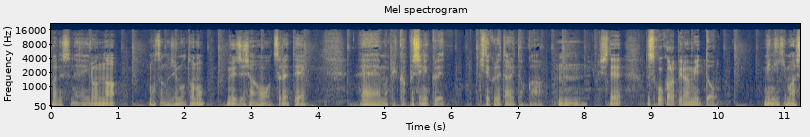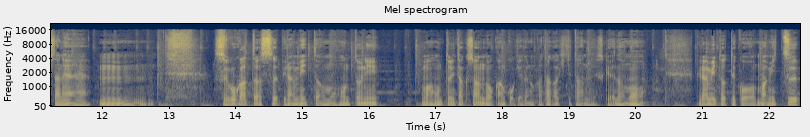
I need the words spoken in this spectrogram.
がですね、いろんな、まあその地元のミュージシャンを連れて、えーまあピックアップしにくれ、来てくれたりとか、うん、して、そこからピラミッド見に行きましたね。うん。すごかったっす、ピラミッド。もう本当に、まあ本当にたくさんの観光客の方が来てたんですけれども、ピラミッドってこう、まあ3つ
